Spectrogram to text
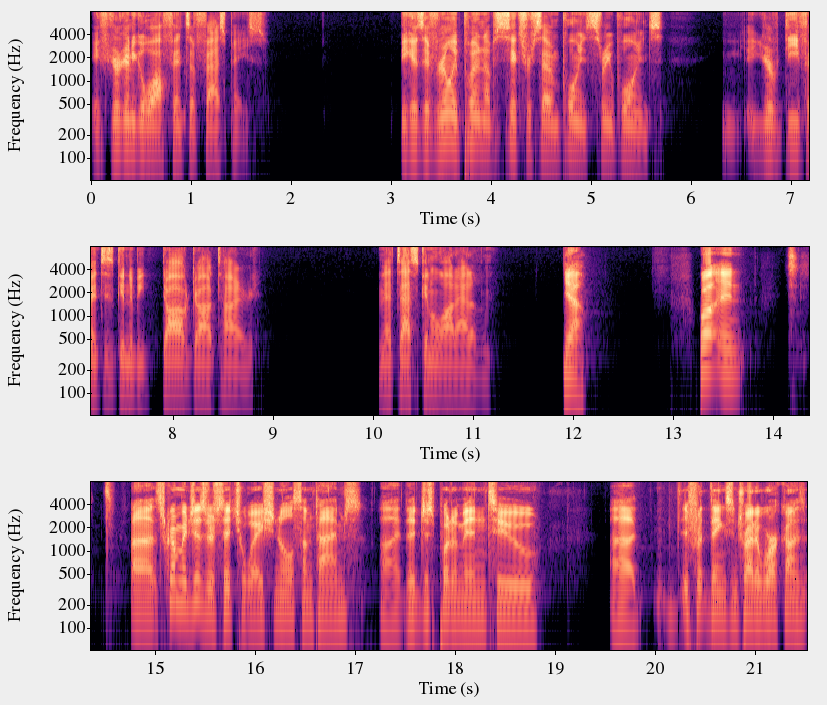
if you're going to go offensive fast pace. Because if you're only putting up six or seven points, three points, your defense is going to be dog dog tired, and that's asking a lot out of them. Yeah. Well, and uh, scrimmages are situational sometimes. Uh, they just put them into uh, different things and try to work on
